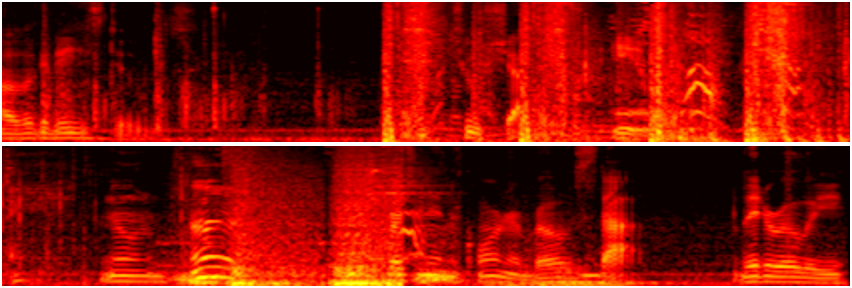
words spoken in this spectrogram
Oh, look at these dudes. Two shots. And No, no. Person in the corner, bro. Stop. Literally,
